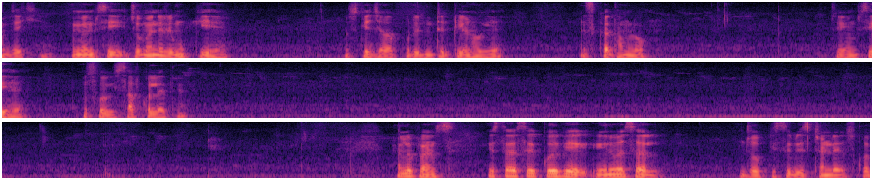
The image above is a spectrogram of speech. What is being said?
अब देखिए एमएमसी जो मैंने रिमूव की है, उसकी जगह पूरी नीट क्लीन हो गई है। इसके बाद हम लोग, जो एम सी है, उसको भी साफ़ कर लेते हैं। हेलो फ्रेंड्स इस तरह से कोई भी यूनिवर्सल जो पीसीबी स्टैंड है, उसको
